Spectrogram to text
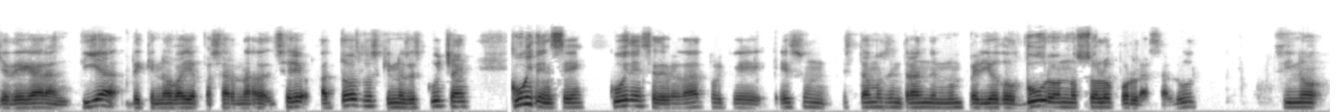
que dé garantía de que no vaya a pasar nada. En serio, a todos los que nos escuchan, cuídense, cuídense de verdad, porque es un, estamos entrando en un periodo duro, no solo por la salud, sino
